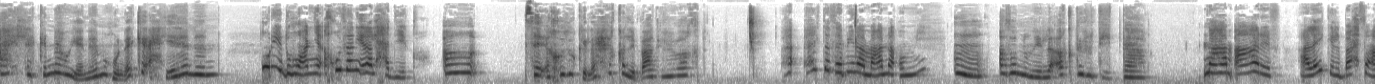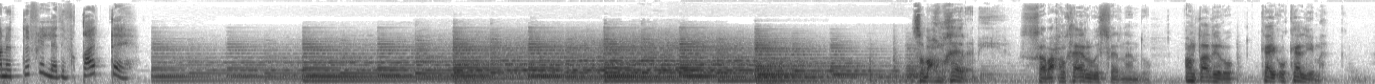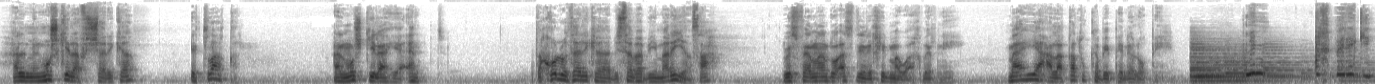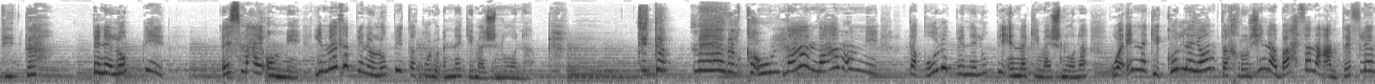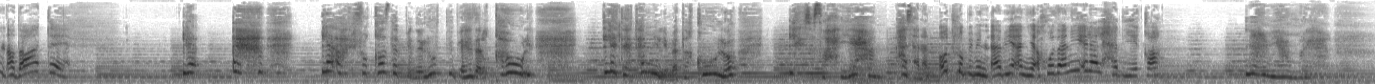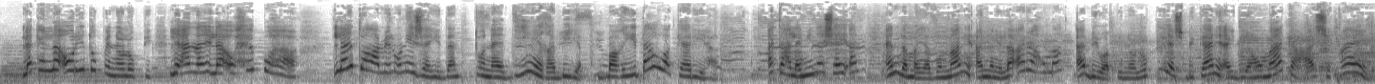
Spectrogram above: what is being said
أي لكنه ينام هناك أحيانا. أريده أن يأخذني إلى الحديقة. آه سيأخذك لاحقا لبعض الوقت. هل تذهبين معنا أمي؟ أظنني لا أقدر تيتا نعم أعرف. عليك البحث عن الطفل الذي فقدته. صباح الخير أبي. صباح الخير لويس فرناندو. انتظرك كي أكلمك. هل من مشكلة في الشركة؟ إطلاقا المشكلة هي أنت تقول ذلك بسبب ماريا صح؟ لويس فرناندو أسد لي خدمة وأخبرني ما هي علاقتك ببينيلوبي؟ من أخبرك تيتا؟ بينيلوبي اسمعي أمي لماذا بينيلوبي تقول أنك مجنونة؟ تيتا ما هذا القول؟ نعم نعم أمي تقول بينيلوبي إنك مجنونة وإنك كل يوم تخرجين بحثا عن طفل أضعته قصد بنلوبي بهذا القول. لا تهتمي لما تقوله. ليس صحيحا. حسنا. أطلب من أبي أن يأخذني إلى الحديقة. نعم يا عمري. لكن لا أريد بينيلوبي لأنني لا أحبها. لا تعاملني جيدا. تناديني غبية بغيضة وكريهة. أتعلمين شيئا؟ عندما يظنان أنني لا أراهما أبي وبينيلوبي يشبكان أيديهما كعاشقين.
